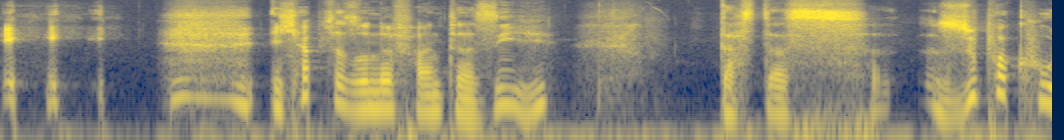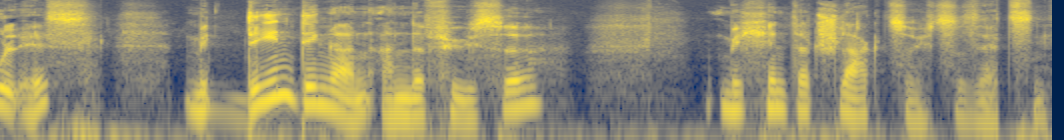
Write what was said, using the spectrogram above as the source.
ich habe da so eine Fantasie, dass das super cool ist, mit den Dingern an der Füße mich hinter das Schlagzeug zu setzen.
